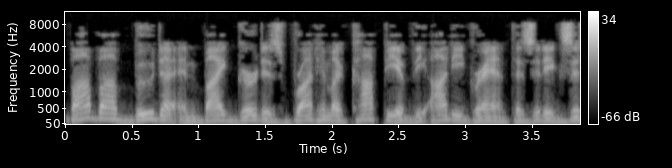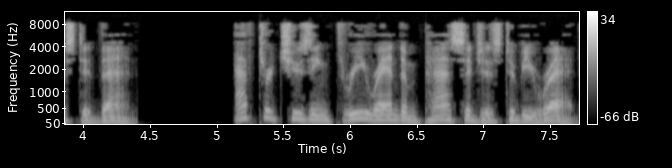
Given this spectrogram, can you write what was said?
Baba Buddha and Bhai Gurdas brought him a copy of the Adi Granth as it existed then. After choosing three random passages to be read,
